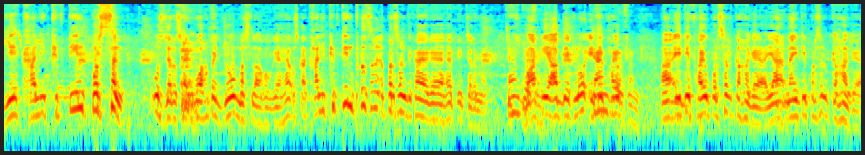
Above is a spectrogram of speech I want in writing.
ये खाली 15 परसेंट उस जेनोसाइड वहाँ पे जो मसला हो गया है उसका खाली 15 परसेंट दिखाया गया है पिक्चर में। बाकी आप देख लो 85 एटी फाइव परसेंट कहाँ गया या नाइन्टी परसेंट कहाँ गया?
